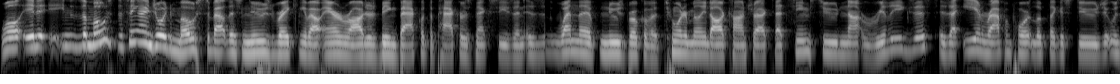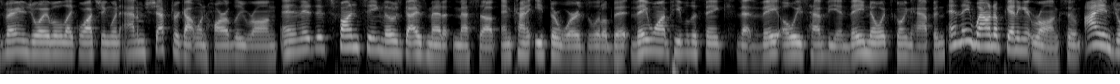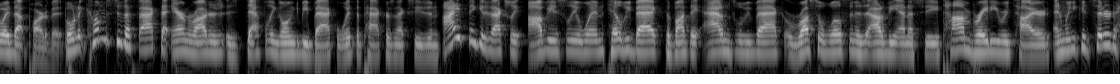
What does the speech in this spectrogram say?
Well, it, it the most the thing I enjoyed most about this news breaking about Aaron Rodgers being back with the Packers next season is when the news broke of a two hundred million dollar contract that seems to not really exist. Is that Ian Rapoport looked like a stooge? It was very enjoyable, like watching when Adam Schefter got one horribly wrong, and it, it's fun seeing those guys met, mess up and kind of eat their words a little bit. They want people to think that they always have the end, they know what's going to happen, and they wound up getting it wrong. So I enjoyed that part of it. But when it comes to the fact that Aaron Rodgers is definitely going to be back with the Packers next season, I think it is actually obviously a win. He'll be back. Davante Adams will be back. Russell Wilson is out of the NFC. Tom Brady retired. And when you considered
